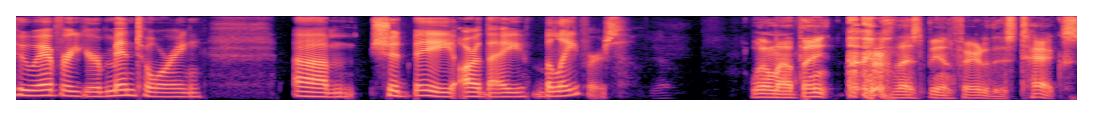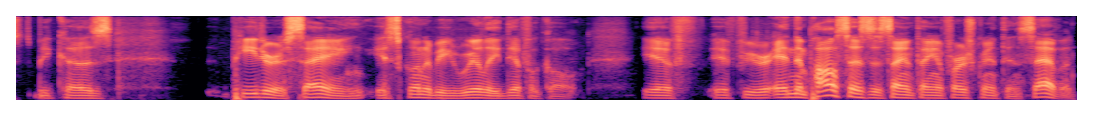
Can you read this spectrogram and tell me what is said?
whoever you're mentoring, um, should be are they believers? Well, and I think that's being fair to this text because Peter is saying it's going to be really difficult if if you're and then Paul says the same thing in 1 Corinthians 7.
